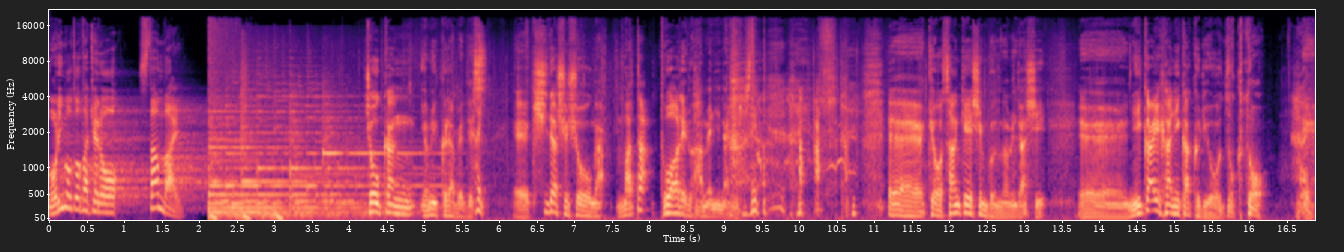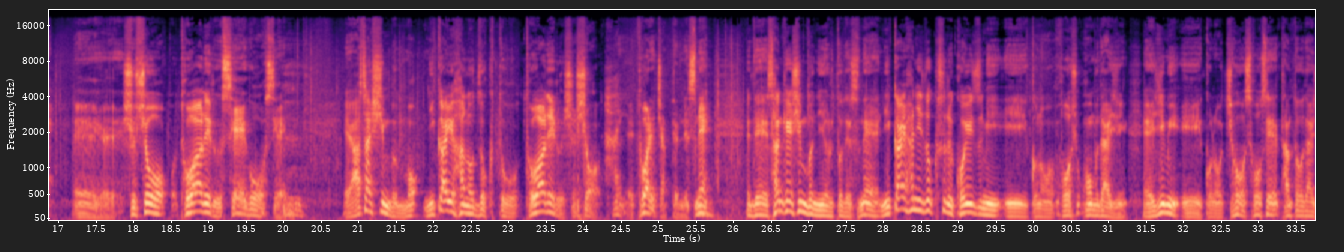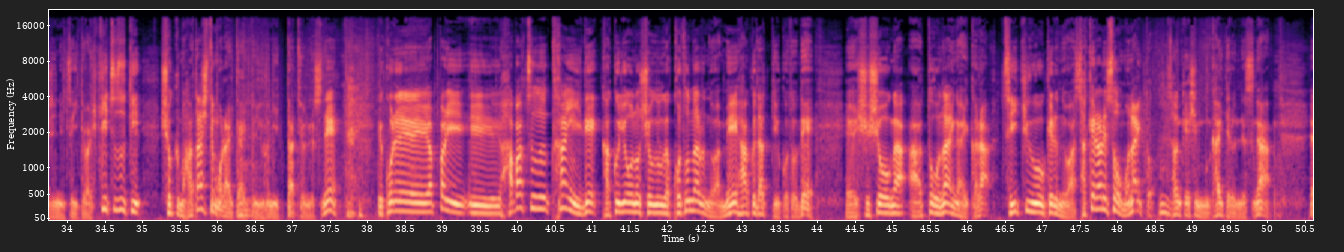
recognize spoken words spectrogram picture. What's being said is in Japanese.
森本武郎スタンバイ。長官読み比べです、はい。えー岸田首相がまた問われる羽目になりました、えー今日産経新聞の見出し、えー二階派に閣僚続投、えーえー首相問われる整合性、えー朝日新聞も二階派の続投問われる首相、はいえー問われちゃってるんですね。で産経新聞によるとですね二階派に属する小泉えーこの法法務大臣、えー自民えーこの地方創生担当大臣については引き続き職務果たしてもらいたいというふうに言ったというんですね。でこれやっぱり、えー派閥単位で閣僚の処遇が異なるのは明白だっていうことで、えー首相があ党内外から追及を受けるのは避けられそうもないと産経新聞書いてるんですが、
